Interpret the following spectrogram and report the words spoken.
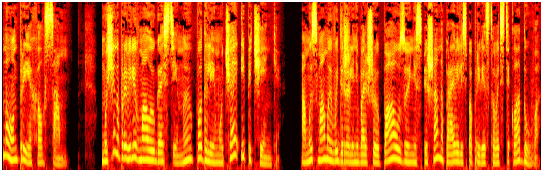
но он приехал сам. Мужчину провели в малую гостиную, подали ему чай и печеньки а мы с мамой выдержали небольшую паузу и не спеша направились поприветствовать стеклодува.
